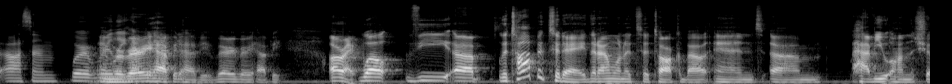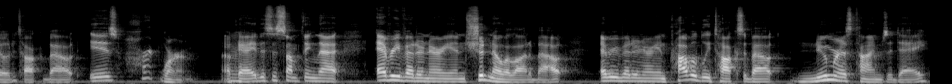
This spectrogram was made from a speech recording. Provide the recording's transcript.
awesome. We're really and we're very happy, happy to have you. Very very happy. All right. Well, the uh, the topic today that I wanted to talk about and um, have you on the show to talk about is heartworm. Okay, mm this is something that every veterinarian should know a lot about. Every veterinarian probably talks about numerous times a day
